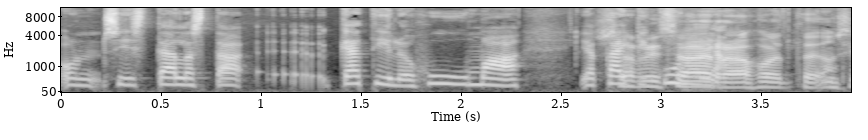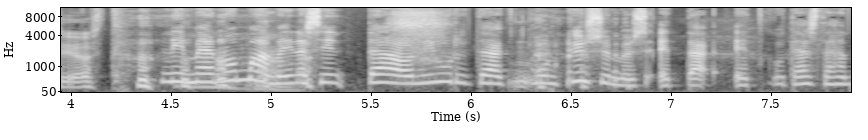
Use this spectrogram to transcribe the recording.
on siis tällaista äh, kätilöhuumaa. Ja kaikki Sari kunnia- sairaanhoitajan sijasta. Nimenomaan, meinasin, tämä on juuri tämä mun kysymys, että, että kun tästähän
